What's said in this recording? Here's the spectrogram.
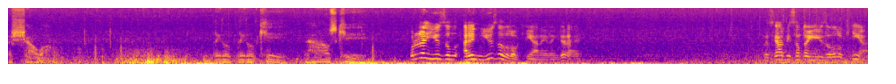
A shower. Little little key. The house key. What did I use the... I didn't use the little key on anything, did I? There's gotta be something you use a little key on.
